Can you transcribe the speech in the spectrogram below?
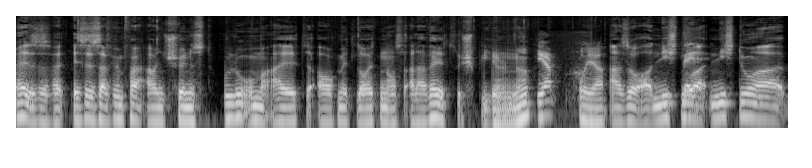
Es ist, es ist auf jeden Fall auch ein schönes Tool, um halt auch mit Leuten aus aller Welt zu spielen, ne? Ja. Oh ja. Also nicht nur, nicht nur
